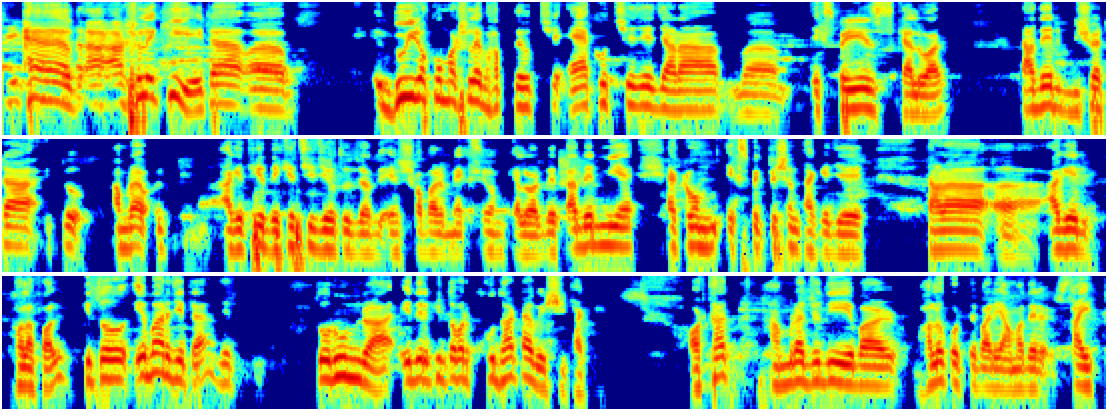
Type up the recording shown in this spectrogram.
সেই হ্যাঁ আসলে কি এটা দুই রকম আসলে ভাবতে হচ্ছে। এক হচ্ছে যে যারা এক্সপেরিয়েন্স খেলোয়াড় তাদের বিষয়টা একটু আমরা আগে থেকে দেখেছি, যেহেতু সবার ম্যাক্সিমাম খেলোয়াড়দের, তাদের নিয়ে একরকম এক্সপেকটেশন থাকে যে তারা আগের ফলাফল। কিন্তু এবার যেটা, যে তরুণরা, এদের কিন্তু আবার ক্ষুধাটা বেশি থাকে। অর্থাৎ আমরা যদি এবার ভালো করতে পারি, আমাদের সাহিত্য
